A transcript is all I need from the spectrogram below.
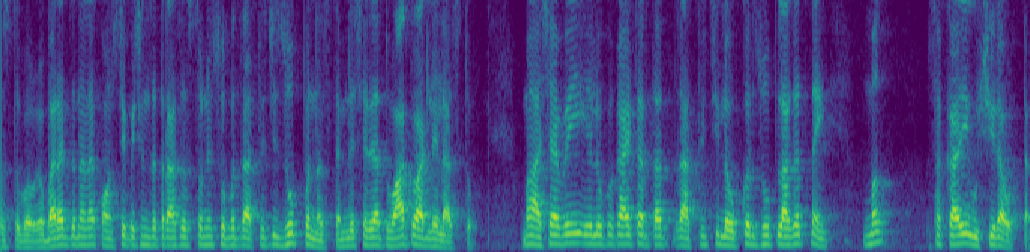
असतो बघा. बऱ्याच जणांना कॉन्स्टिपेशनचा त्रास असतो आणि सोबत रात्रीची झोप पण नसते म्हणजे शरीरात वात वाढलेला असतो. मग अशा वेळी हे लोक काय करतात? रात्रीची लवकर झोप लागत नाही. मग सकाळी उशिरा उठतात.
